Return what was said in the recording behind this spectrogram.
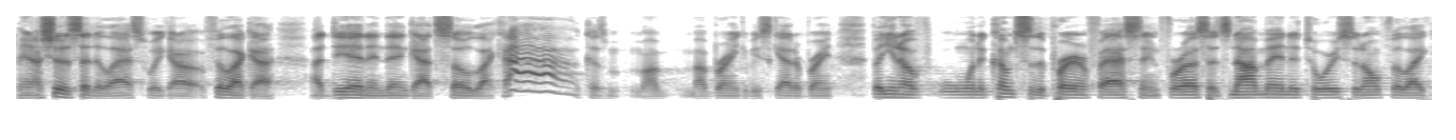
and I should have said it last week. I feel like I, I did and then got so like, ah, because my, my brain can be scatterbrained. But you know, when it comes to the prayer and fasting, for us, it's not mandatory. So don't feel like,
